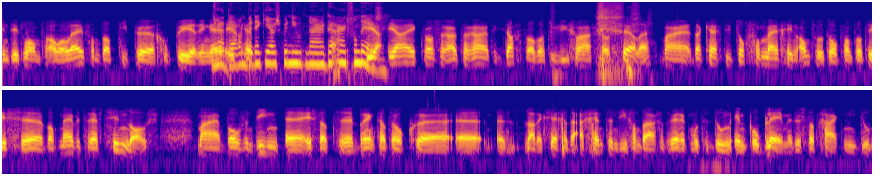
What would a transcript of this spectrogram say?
in dit land allerlei van dat type groeperingen. Ja, daarom ik ben ik juist benieuwd naar de aard van deze. Ja, ja, ik was er uiteraard. Ik dacht wel dat u die vraag zou stellen. maar daar krijgt u toch van mij geen antwoord op, want dat is wat mij betreft zinloos. Maar bovendien uh, is dat, uh, brengt dat ook, uh, laat ik zeggen, de agenten die vandaag het werk moeten doen in problemen. Dus dat ga ik niet doen.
